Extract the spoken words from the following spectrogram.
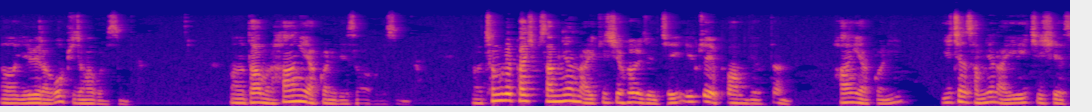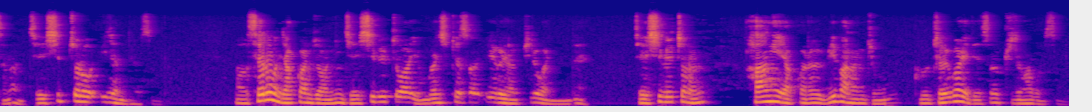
어, 예외라고 규정하고 있습니다. 어, 다음은 항해 약관에 대해서 보겠습니다. 1983년 ITC 헐즈의 제1조에 포함되었던 항해 약관이 2003년 IHC에서는 제10조로 이전되었습니다. 어, 새로운 약관 조항인 제11조와 연관시켜서 읽어야 할 필요가 있는데 제11조는 항해 약관을 위반한 경우 그 결과에 대해서 규정하고 있습니다.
